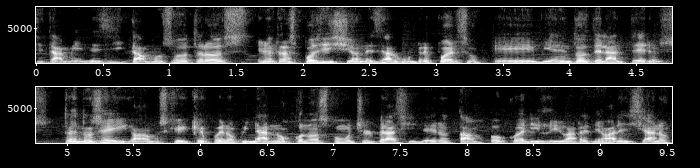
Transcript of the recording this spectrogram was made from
si también necesitamos otros en otras posiciones algún refuerzo. Eh, vienen dos delanteros, entonces no sé, digamos, ¿qué, qué pueden opinar? No conozco mucho el brasilero, tampoco el hijo Iván René Valenciano.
